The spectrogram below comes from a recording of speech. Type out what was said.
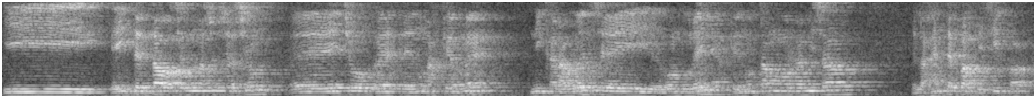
y he intentado hacer una asociación, he hecho este, unas kermés nicaragüenses y hondureñas que no estamos organizados, la gente participa,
